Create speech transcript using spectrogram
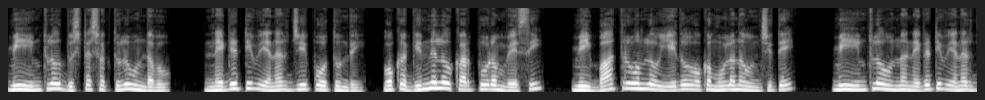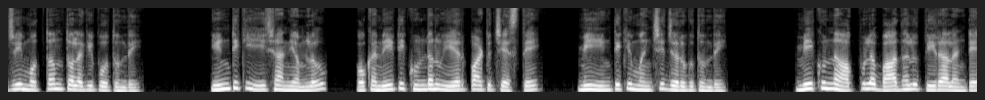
మీ ఇంట్లో దుష్టశక్తులు ఉండవు. నెగటివ్ ఎనర్జీ పోతుంది. ఒక గిన్నెలో కర్పూరం వేసి మీ బాత్రూంలో ఏదో ఒక మూలన ఉంచితే మీ ఇంట్లో ఉన్న నెగటివ్ ఎనర్జీ మొత్తం తొలగిపోతుంది. ఇంటికి ఈశాన్యంలో ఒక నీటి కుండను ఏర్పాటు చేస్తే మీ ఇంటికి మంచి జరుగుతుంది. మీకున్న అప్పుల బాధలు తీరాలంటే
